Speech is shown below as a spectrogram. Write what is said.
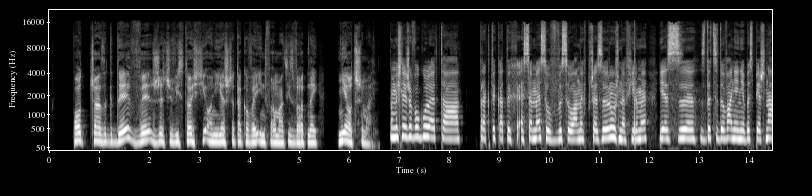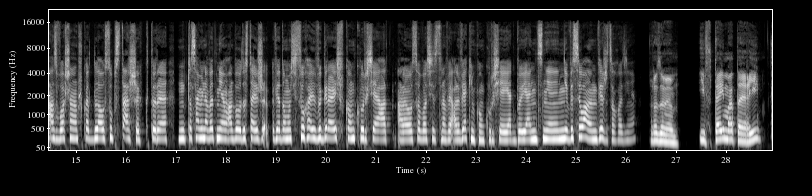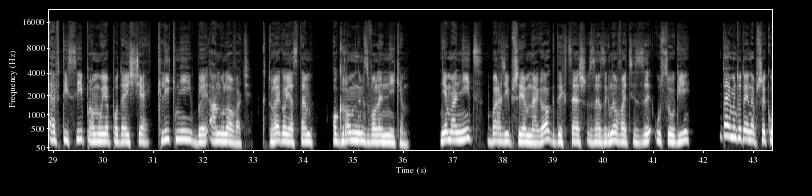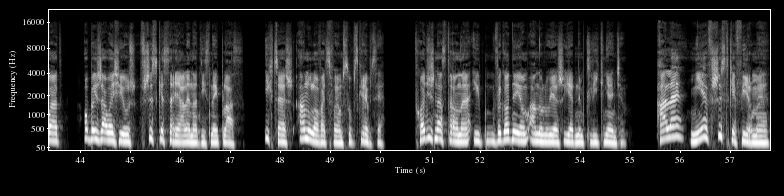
podczas gdy w rzeczywistości oni jeszcze takowej informacji zwrotnej nie otrzymali. No myślę, że w ogóle ta praktyka tych SMS-ów wysyłanych przez różne firmy jest zdecydowanie niebezpieczna, a zwłaszcza na przykład dla osób starszych, które czasami nawet nie wiem, albo dostajesz wiadomość, słuchaj, wygrałeś w konkursie, a, ale osoba się zastanawia, ale w jakim konkursie? Jakby ja nic nie, nie wysyłałem, wiesz o co chodzi, nie? Rozumiem. I w tej materii FTC promuje podejście kliknij, by anulować, którego jestem ogromnym zwolennikiem. Nie ma nic bardziej przyjemnego, gdy chcesz zrezygnować z usługi. Dajmy tutaj na przykład, obejrzałeś już wszystkie seriale na Disney Plus i chcesz anulować swoją subskrypcję. Wchodzisz na stronę i wygodnie ją anulujesz jednym kliknięciem. Ale nie wszystkie firmy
